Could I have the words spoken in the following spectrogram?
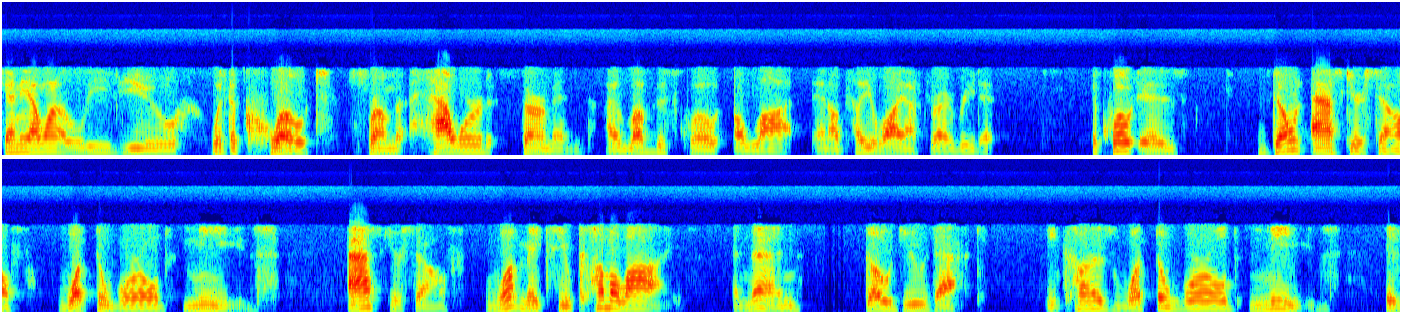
Jenny, I want to leave you with a quote from Howard Thurman. I love this quote a lot, and I'll tell you why after I read it. The quote is Don't ask yourself what the world needs. Ask yourself what makes you come alive, and then go do that. Because what the world needs is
